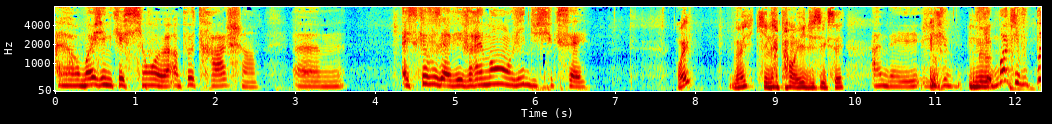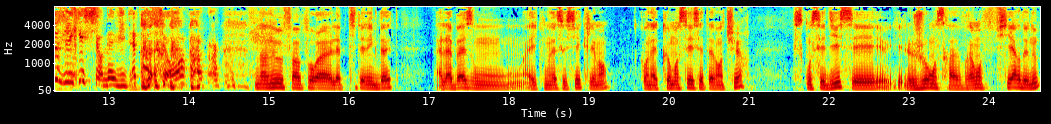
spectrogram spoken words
Alors moi j'ai une question euh, un peu trash. Euh, Est-ce que vous avez vraiment envie du succès? Oui, oui, qui n'a pas envie du succès Ah mais c'est moi qui vous pose les questions David, attention. Non, nous, enfin, pour euh, la petite anecdote, à la base, on, avec mon associé Clément, quand on a commencé cette aventure, ce qu'on s'est dit, c'est le jour où on sera vraiment fiers de nous,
